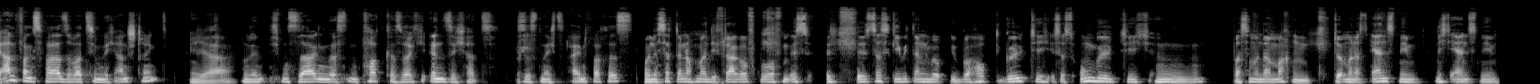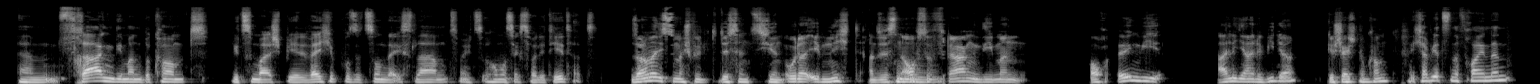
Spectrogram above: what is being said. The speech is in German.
Die Anfangsphase war ziemlich anstrengend. Ja. Und ich muss sagen, dass ein Podcast wirklich in sich hat. Es ist nichts Einfaches. Und es hat dann nochmal die Frage aufgeworfen, ist, ist, ist das Gebiet dann überhaupt gültig? Ist das ungültig? Hm. Was soll man da machen? Soll man das ernst nehmen? Nicht ernst nehmen? Ähm, Fragen, die man bekommt, wie zum Beispiel, welche Position der Islam zum Beispiel zur Homosexualität hat. Soll man sich zum Beispiel distanzieren oder eben nicht? Also das sind auch so Mhm. Fragen, die man auch irgendwie alle Jahre wieder gestellt bekommt. Ich habe jetzt eine Freundin,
